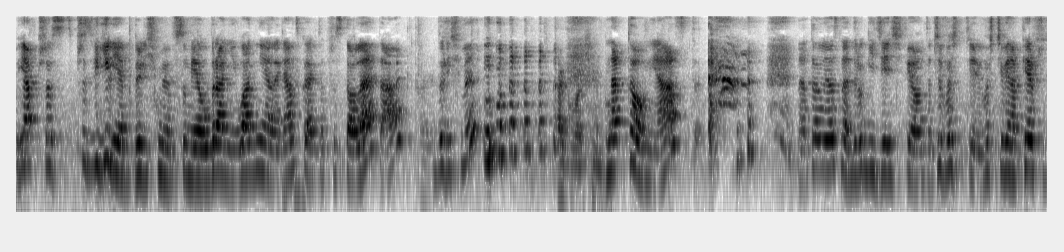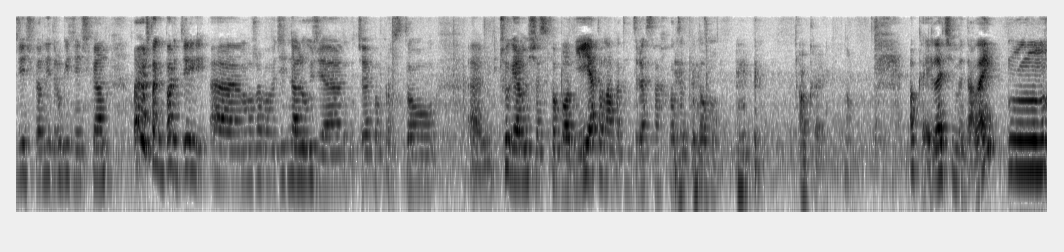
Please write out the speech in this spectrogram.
ja przez, przez Wigilię byliśmy w sumie ubrani ładnie, elegancko, jak to przy stole, tak? Tak. Byliśmy. Tak właśnie było. Natomiast natomiast na drugi dzień świąt, czy właściwie, właściwie na pierwszy dzień świąt i drugi dzień świąt, to już tak bardziej e, można powiedzieć na luzie, gdzie po prostu e, czujemy się swobodnie. Ja to nawet w dresach chodzę po domu. Okej, Okej, lecimy dalej. Mm,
